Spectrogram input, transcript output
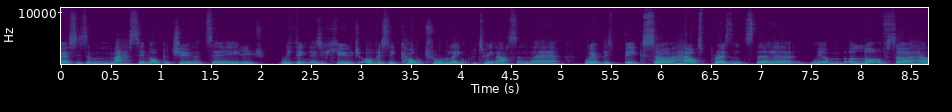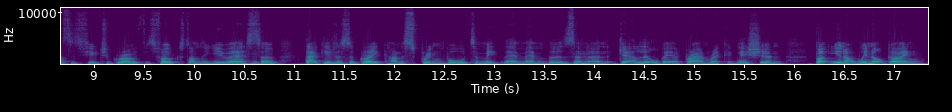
US is a massive opportunity. Huge. We think there's a huge, obviously, cultural link between us and there. We have this big Soho House presence there. You know, a lot of Soho House's future growth is focused on the US, Mm-hmm. so that gives us a great kind of springboard to meet their members and, Mm-hmm. and get a little bit of brand recognition. But you know, we're not going.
